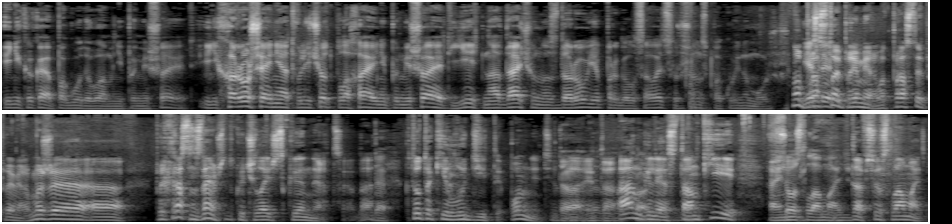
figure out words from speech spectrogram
И никакая погода вам не помешает. И хорошая не отвлечет, плохая не помешает. Едь на дачу, на здоровье, проголосовать совершенно спокойно можешь. Ну, если... простой пример. Вот простой пример. Мы же э, прекрасно знаем, что такое человеческая инерция. Да? Да. Кто такие лудиты, помните? Да, да? Это да, Англия, да. станки. Да. Все сломать. Да, все сломать.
